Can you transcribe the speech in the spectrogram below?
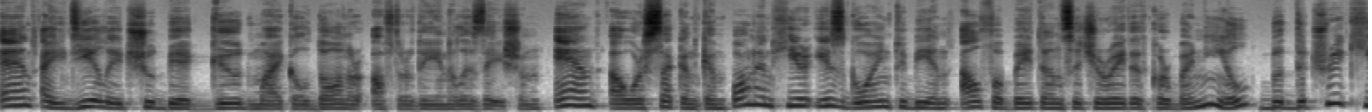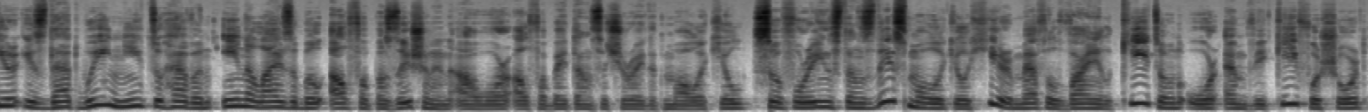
and ideally it should be a good Michael donor after the enolization. And our second component here is going to be an alpha-beta unsaturated carbonyl, but the trick here is that we need to have an enolizable alpha position in our alpha-beta unsaturated molecule. So for instance, this molecule here, methyl vinyl ketone, or MVK for short,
